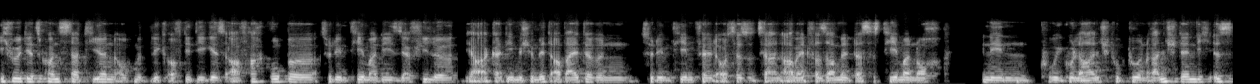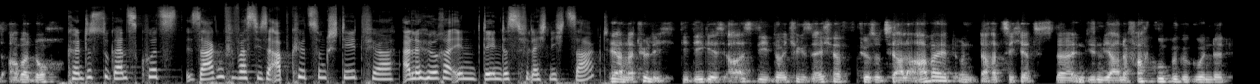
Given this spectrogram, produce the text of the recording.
Ich würde jetzt konstatieren, auch mit Blick auf die DGSA-Fachgruppe zu dem Thema, die sehr viele ja, akademische Mitarbeiterinnen zu dem Themenfeld aus der sozialen Arbeit versammelt, dass das Thema noch in den curricularen Strukturen randständig ist, aber doch. Könntest du ganz kurz sagen, für was diese Abkürzung steht, für alle HörerInnen, denen das vielleicht nicht sagt? Ja, natürlich. Die DGSA ist die Deutsche Gesellschaft für soziale Arbeit und da hat sich jetzt äh, in diesem Jahr eine Fachgruppe gegründet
